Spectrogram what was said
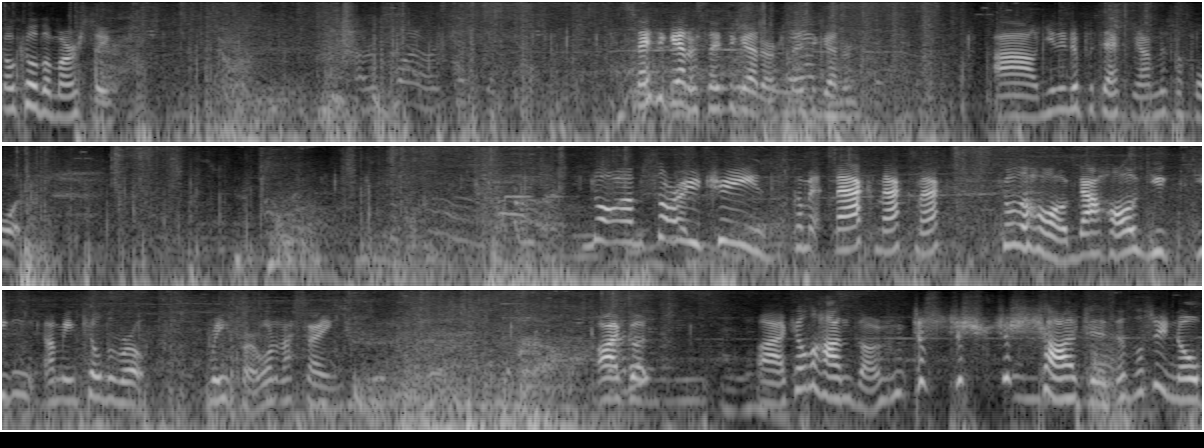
Go kill the mercy. Stay together, stay together, stay together. Ow, you need to protect me, I'm the support. No, I'm sorry, cheese. Come here, Mac, Mac, Mac. Kill the hog. That hog, you, you can, I mean, kill the ro reaper. What am I saying? Alright, good. Alright, kill the Hanzo. Just, just, just charge in. There's literally no.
